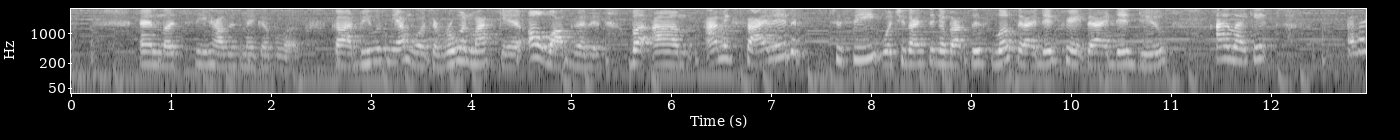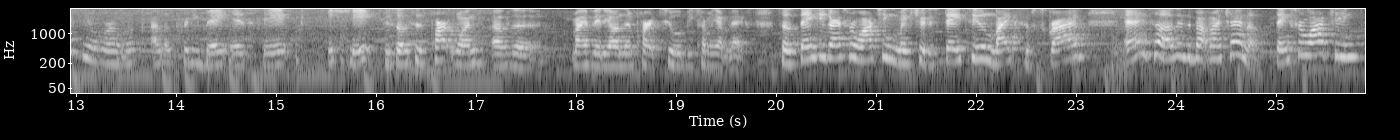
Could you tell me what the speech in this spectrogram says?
and let's see how this makeup looks. God be with me, I'm going to ruin my skin. Oh my goodness. But um, I'm excited to see what you guys think about this look that I did create, that I did do. I like it. I like the overall look. I look pretty big as thick. so this is part one of the my video and then part two will be coming up next. So thank you guys for watching. Make sure to stay tuned, like, subscribe, and tell others about my channel. Thanks for watching.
